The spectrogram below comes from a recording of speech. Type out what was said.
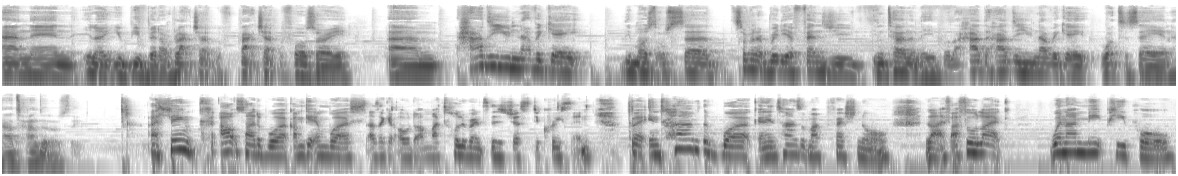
and then you know you, you've been on black chat back chat before sorry um, how do you navigate the most absurd something that really offends you internally but like how, how do you navigate what to say and how to handle those things I think outside of work, I'm getting worse as I get older. My tolerance is just decreasing. But in terms of work and in terms of my professional life, I feel like when I meet people,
